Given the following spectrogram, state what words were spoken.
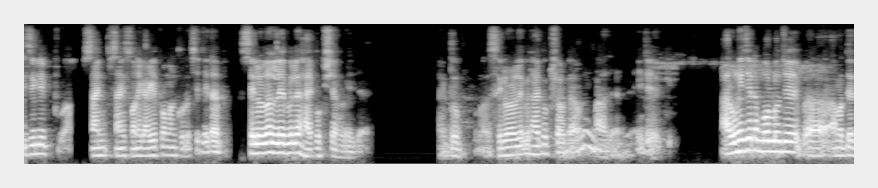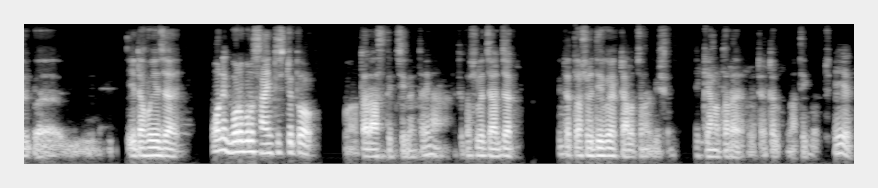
ইজিলি সায়েন্স অনেক আগে প্রমাণ করেছে, যেটা সেলুলার লেভেলে হাইপোক্সিয়া হয়ে যায়। একদম সেলুলার লেভেল হাইপোক্সিয়ার কারণে মারা যায় এটা আর কি। আর উনি যেটা বলল যে আমাদের এটা হয়ে যায়, অনেক বড় বড় সায়েন্টিস্ট তো তারা আস্তিক ছিলেন, তাই না? এটা আসলে যার যার, এটা তো আসলে দীর্ঘ একটা আলোচনার বিষয় কেন তারা এটা একটা বাট এই আর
